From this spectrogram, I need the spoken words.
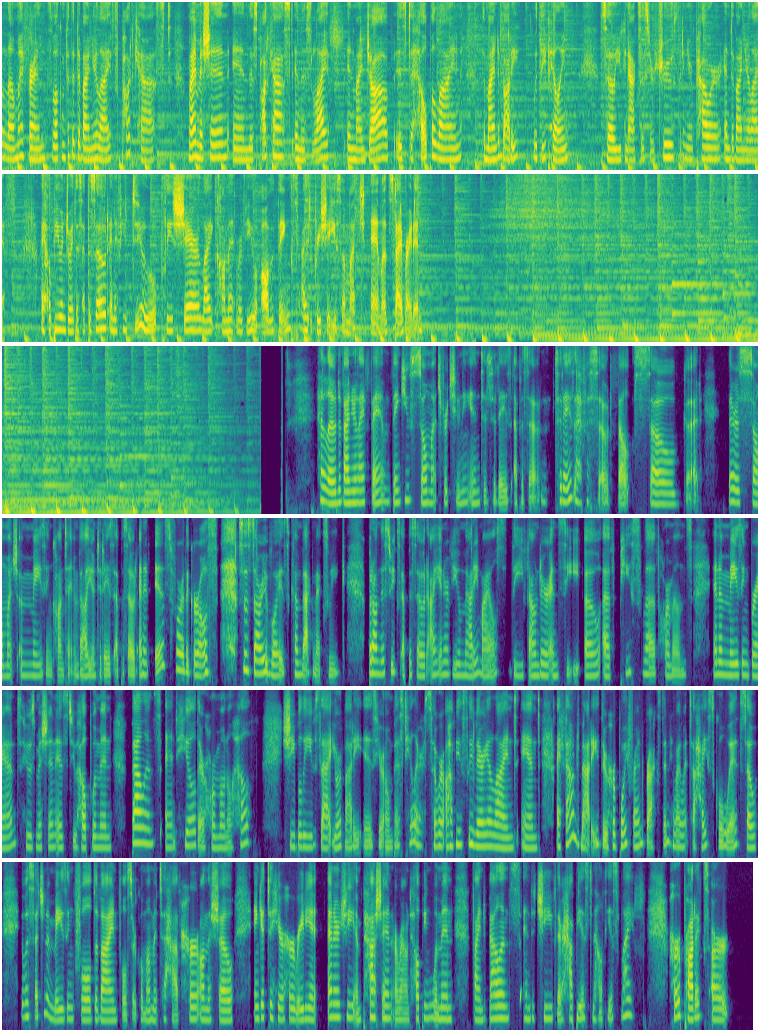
Hello, my friends. Welcome to the Divine Your Life podcast. My mission in this podcast, in this life, in my job is to help align the mind and body with deep healing so you can access your truth and your power and divine your life. I hope you enjoyed this episode, and if you do, please share, like, comment, review, all the things. I appreciate you so much, and let's dive right in. Divine Your Life fam. Thank you so much for tuning in to today's episode. Today's episode felt so good. There is so much amazing content and value in today's episode, and it is for the girls. So, sorry, boys, come back next week. But on this week's episode, I interview Maddie Miles, the founder and CEO of Peace Love Hormones, an amazing brand whose mission is to help women balance and heal their hormonal health she believes that your body is your own best healer. So we're obviously very aligned. And I found Maddie through her boyfriend, Braxton, who I went to high school with. So it was such an amazing, full, divine, full circle moment to have her on the show and get to hear her radiant energy and passion around helping women find balance and achieve their happiest and healthiest life. Her products are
